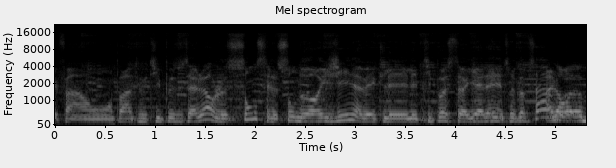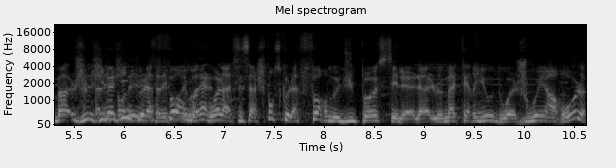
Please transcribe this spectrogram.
Enfin, on en parlait un tout petit peu tout à l'heure. Le son, c'est le son d'origine avec les, les petits postes à galène et trucs comme ça Alors, ou- euh, bah, j'imagine que la forme, voilà, c'est ça. Je pense que la forme du poste et la- la- le matériau doit jouer un rôle.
